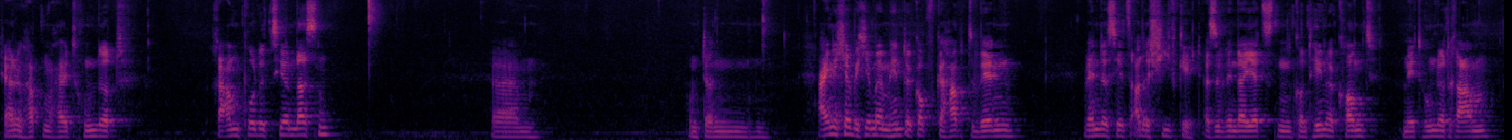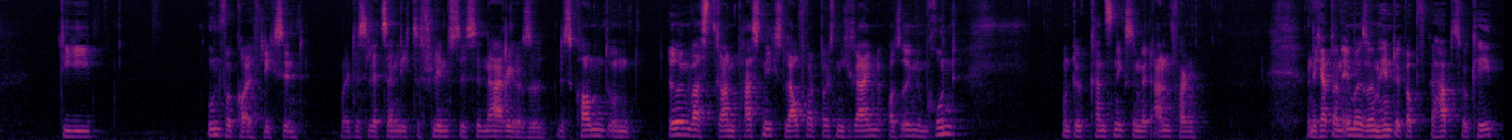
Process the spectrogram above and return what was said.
keine Ahnung, habe halt 100 Rahmen produzieren lassen. Ähm, und dann, eigentlich habe ich immer im Hinterkopf gehabt, wenn, wenn das jetzt alles schief geht, also wenn da jetzt ein Container kommt mit 100 Rahmen, die unverkäuflich sind, weil das letztendlich das schlimmste Szenario. Also es kommt und irgendwas dran passt nicht, das Laufrad passt nicht rein, aus irgendeinem Grund und du kannst nichts damit anfangen. Und ich habe dann immer so im Hinterkopf gehabt, so, okay,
